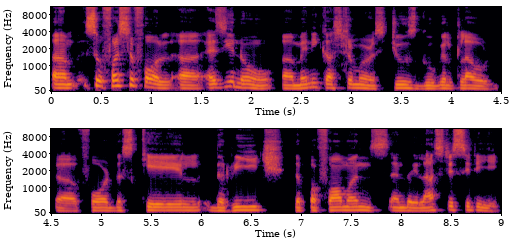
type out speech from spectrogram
Um, so first of all, uh, as you know, uh, many customers choose Google Cloud uh, for the scale, the reach, the performance, and the elasticity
